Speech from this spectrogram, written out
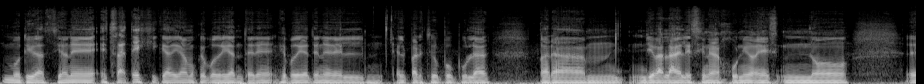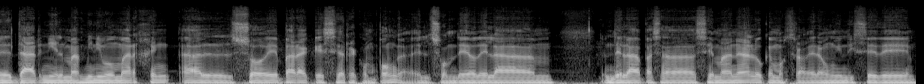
motivaciones estratégicas, digamos, que podrían tener, que podría tener el, Partido Popular para um, llevar las elecciones a junio es no eh, dar ni el más mínimo margen al PSOE para que se recomponga. El sondeo de la, de la pasada semana lo que mostraba era un índice de,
